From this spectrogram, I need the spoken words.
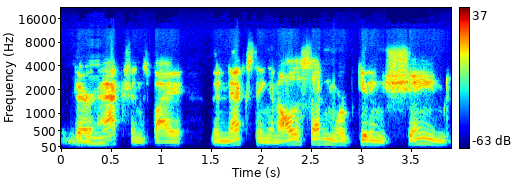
their Mhm. actions by the next thing, and all of a sudden we're getting shamed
